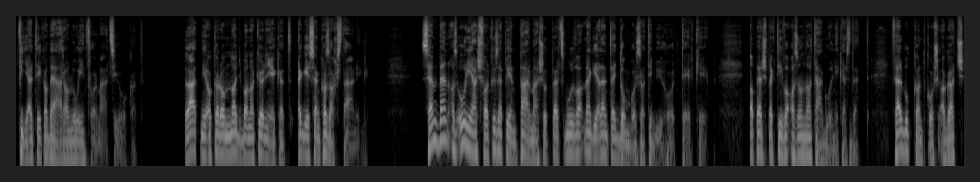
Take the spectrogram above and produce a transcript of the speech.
figyelték a beáramló információkat. Látni akarom nagyban a környéket, egészen Kazaksztánig. Szemben az óriásfal közepén pár másodperc múlva megjelent egy domborzati műhold térkép. A perspektíva azonnal tágulni kezdett. Felbukkant Kos Agacs,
